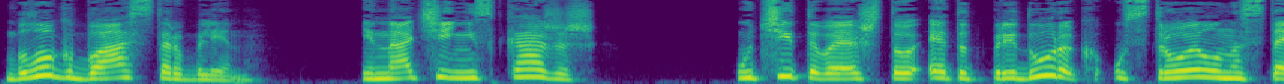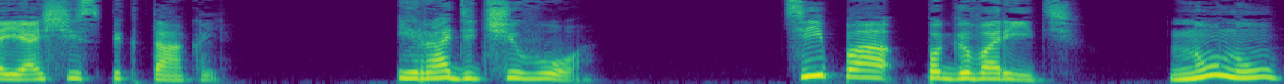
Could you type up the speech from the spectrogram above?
Блокбастер, блин. Иначе не скажешь, учитывая, что этот придурок устроил настоящий спектакль. И ради чего? Типа поговорить. Ну-ну.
